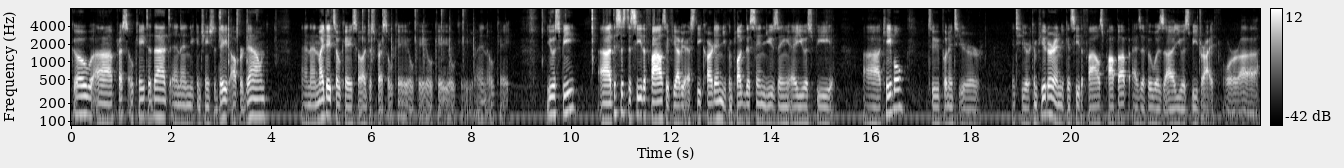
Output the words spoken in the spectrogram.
go uh, press OK to that and then you can change the date up or down. And then my date's okay so I'll just press OK OK OK OK and OK. USB uh, this is to see the files. If you have your SD card in you can plug this in using a USB uh, cable to put into your into your computer and you can see the files pop up as if it was a USB drive or a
